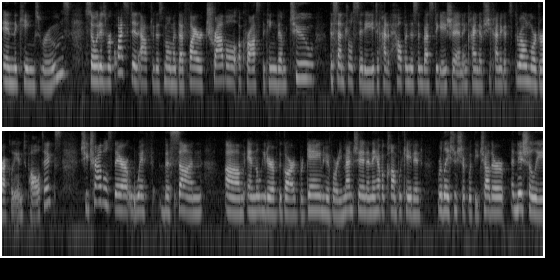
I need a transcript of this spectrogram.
in the king's rooms. So it is requested after this moment that Fire travel across the kingdom to the central city to kind of help in this investigation and kind of, she kind of gets thrown more directly into politics. She travels there with the son um, and the leader of the guard, Brigan, who I've already mentioned, and they have a complicated relationship with each other initially.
